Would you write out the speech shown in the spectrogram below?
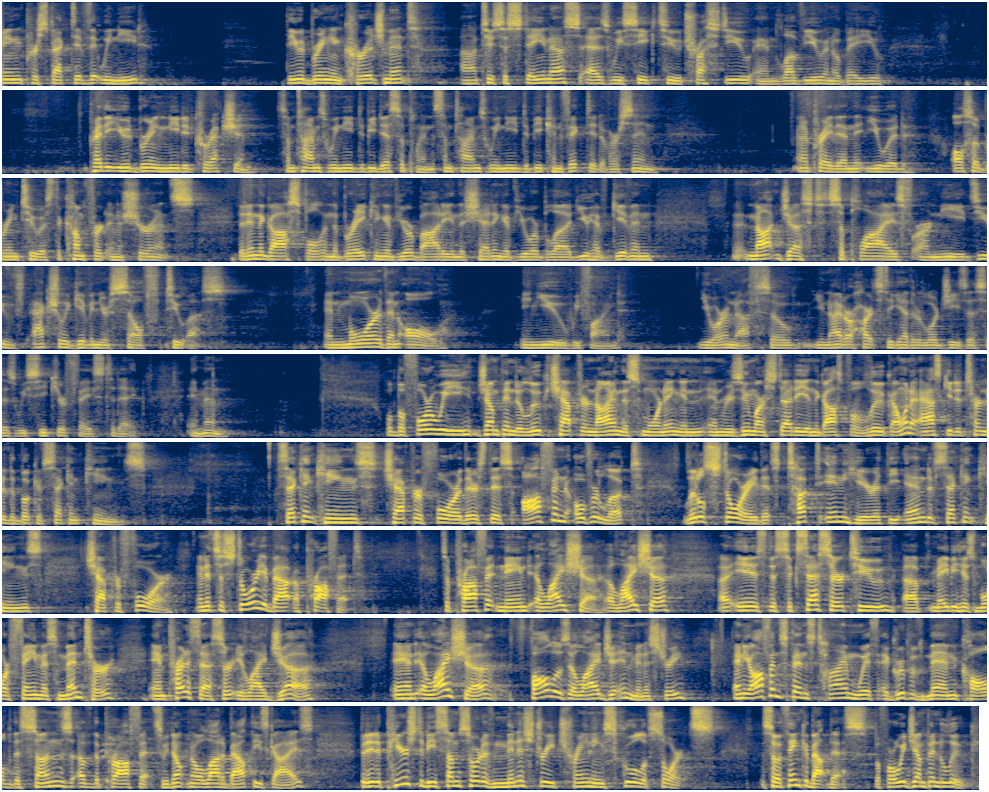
bring perspective that we need, that you would bring encouragement uh, to sustain us as we seek to trust you and love you and obey you. Pray that you would bring needed correction. Sometimes we need to be disciplined, sometimes we need to be convicted of our sin. And I pray then that you would also bring to us the comfort and assurance that in the gospel, in the breaking of your body and the shedding of your blood, you have given not just supplies for our needs, you've actually given yourself to us. And more than all, in you we find you are enough. So unite our hearts together, Lord Jesus, as we seek your face today. Amen. Well, before we jump into Luke chapter 9 this morning and, and resume our study in the Gospel of Luke, I want to ask you to turn to the book of 2 Kings. 2 Kings chapter 4, there's this often overlooked little story that's tucked in here at the end of 2 Kings chapter 4. And it's a story about a prophet. It's a prophet named Elisha. Elisha uh, is the successor to uh, maybe his more famous mentor and predecessor, Elijah. And Elisha follows Elijah in ministry, and he often spends time with a group of men called the sons of the prophets. We don't know a lot about these guys, but it appears to be some sort of ministry training school of sorts. So think about this before we jump into Luke.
